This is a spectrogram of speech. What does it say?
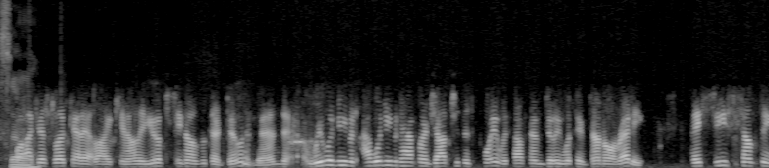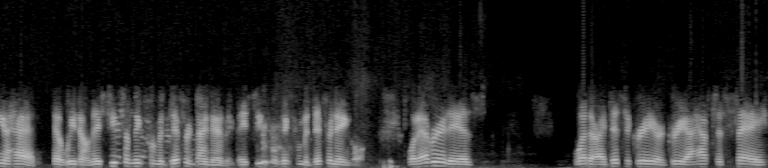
So Well, I just look at it like you know the UFC knows what they're doing, man. We wouldn't even I wouldn't even have my job to this point without them doing what they've done already. They see something ahead that we don't. They see something from a different dynamic. They see something from a different angle. Whatever it is, whether I disagree or agree, I have to say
